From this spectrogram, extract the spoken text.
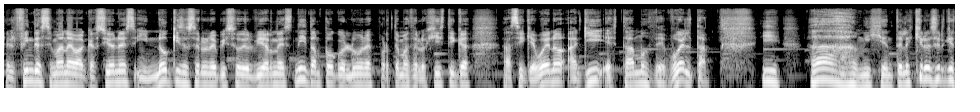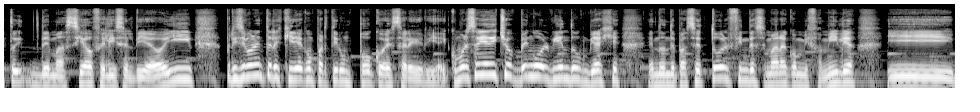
el fin de semana de vacaciones y no quise hacer un episodio el viernes ni tampoco el lunes por temas de logística, así que bueno, aquí estamos de vuelta. Y, ah, mi gente, les quiero decir que estoy demasiado feliz el día de hoy y principalmente les quería compartir un poco de esa alegría. Y como les había dicho, vengo volviendo de un viaje en donde pasé todo el fin de semana con mi familia y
